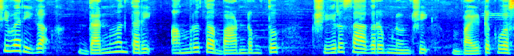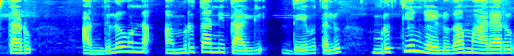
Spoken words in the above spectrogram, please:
చివరిగా ధన్వంతరి అమృత భాండంతో క్షీరసాగరం నుంచి బయటకు వస్తాడు. అందులో ఉన్న అమృతాన్ని తాగి దేవతలు మృత్యుంజయులుగా మారారు.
